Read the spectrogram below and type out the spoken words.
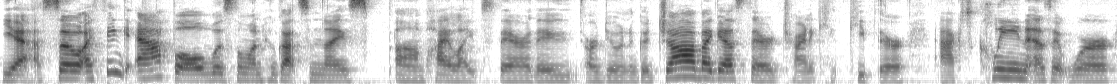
Yeah, so I think Apple was the one who got some nice um, highlights there. They are doing a good job, I guess. They're trying to keep their act clean, as it were.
